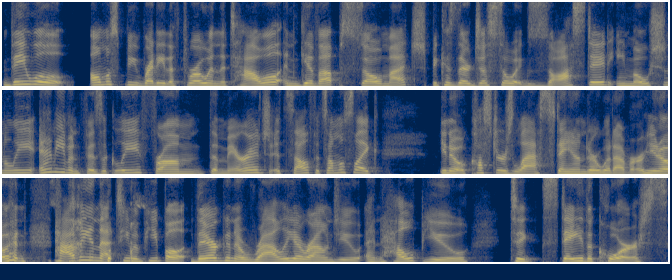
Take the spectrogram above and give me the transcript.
they will almost be ready to throw in the towel and give up so much because they're just so exhausted emotionally and even physically from the marriage itself. It's almost like, you know, Custer's last stand or whatever, you know, and having that team of people, they're going to rally around you and help you to stay the course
